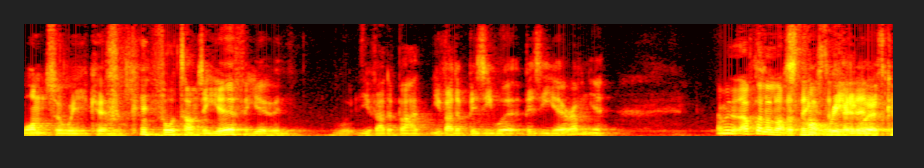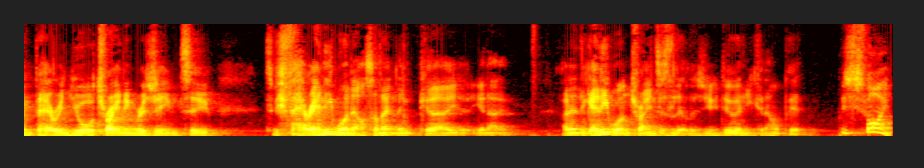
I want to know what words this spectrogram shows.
once a week, and four times a year for you, and you've had a bad, you've had a busy work, busy year, haven't you? I mean, I've got a lot it's of things. Not really worth comparing your training regime to to be fair, anyone else. I don't think uh, you know. I don't think anyone trains as little as you do, and you can help it, which is fine.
